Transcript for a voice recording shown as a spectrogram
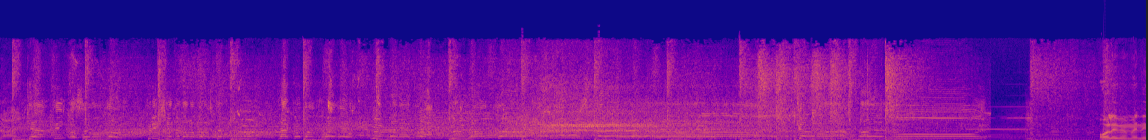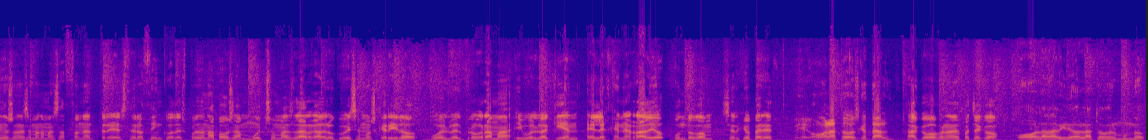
night. Quedan 5 segundos. Cristiano para este Pulul. La copa en juego. Luis penetra. Luis lanza. ¡Canasta! ¡Canasta de Luis! Hola y bienvenidos una semana más a Zona 305. Después de una pausa mucho más larga de lo que hubiésemos querido, vuelve el programa y vuelve aquí en lgnradio.com. Sergio Pérez, Eh, hola a todos, ¿qué tal? Jacobo Fernández Pacheco. Hola David, hola a todo el mundo.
